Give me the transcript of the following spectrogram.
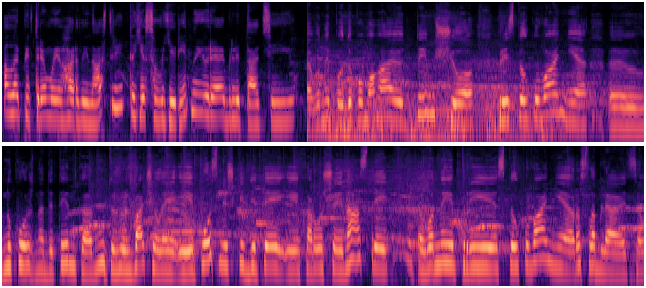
але підтримує гарний настрій та є своєрідною реабілітацією. Вони по- допомагають тим, що при спілкуванні е, ну кожна дитинка, ну ти ж бачили і посмішки дітей, і хороший настрій. Вони при спілкуванні розслабляються.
